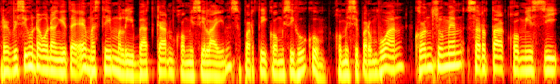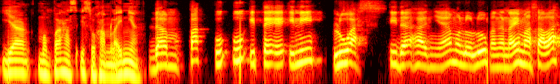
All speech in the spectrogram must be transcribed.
revisi Undang-Undang ITE mesti melibatkan komisi lain seperti Komisi Hukum, Komisi Perempuan, Konsumen, serta komisi yang membahas isu HAM lainnya. Dampak UU ITE ini luas, tidak hanya melulu mengenai masalah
